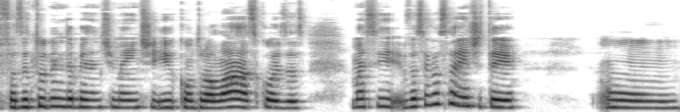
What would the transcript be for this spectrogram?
fazer tudo independentemente e controlar as coisas. Mas se você gostaria de ter um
